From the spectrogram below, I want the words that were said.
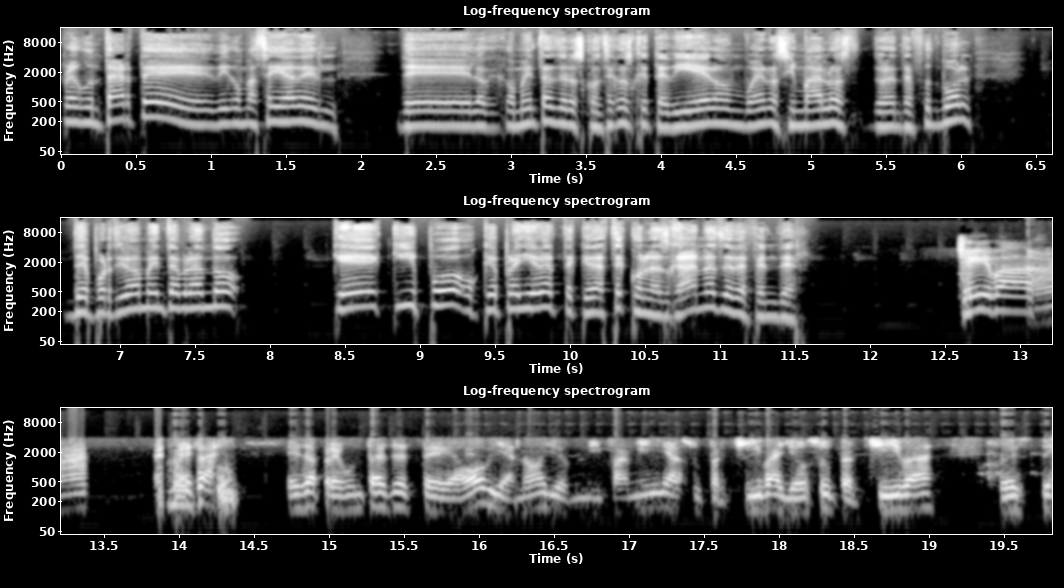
Preguntarte, digo, más allá del, de lo que comentas de los consejos que te dieron, buenos y malos, durante el fútbol, deportivamente hablando, ¿qué equipo o qué playera te quedaste con las ganas de defender? Chivas. Ah, esa, esa pregunta es este obvia, ¿no? Yo, mi familia super chiva, yo super chiva, este,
